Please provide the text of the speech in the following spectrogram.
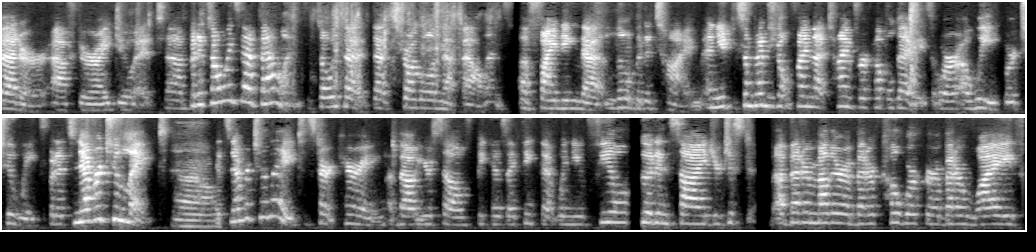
better after I do it. Uh, but it's always that balance. It's always that that struggle and that balance of finding that little bit of time. And you sometimes you don't find that time for a couple days or a week or two weeks, but it's never too late. Wow. It's never too late to start caring about yourself because I think that when you feel good inside, you're just a better mother, a better coworker, a better wife,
